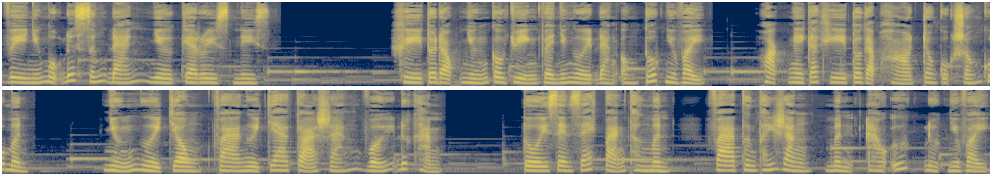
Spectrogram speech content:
vì những mục đích xứng đáng như Gary Sneeze. Khi tôi đọc những câu chuyện về những người đàn ông tốt như vậy, hoặc ngay cả khi tôi gặp họ trong cuộc sống của mình, những người chồng và người cha tỏa sáng với đức hạnh, tôi xem xét bản thân mình và thường thấy rằng mình ao ước được như vậy.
